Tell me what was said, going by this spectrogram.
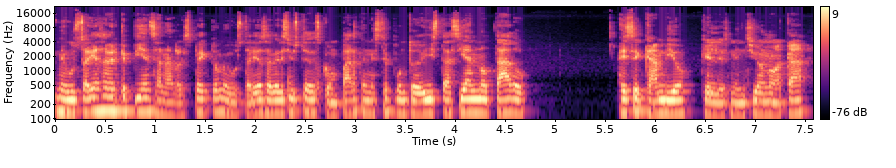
Me gustaría saber qué piensan al respecto, me gustaría saber si ustedes comparten este punto de vista, si han notado ese cambio que les menciono acá,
